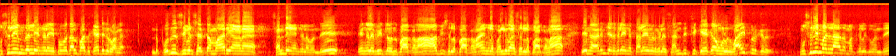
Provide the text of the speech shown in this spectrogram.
முஸ்லீம்கள் எங்களை எப்போ பார்த்தாலும் பார்த்து கேட்டுக்கிடுவாங்க இந்த பொது சிவில் சட்டம் மாதிரியான சந்தேகங்களை வந்து எங்களை வீட்டில் வந்து பார்க்கலாம் ஆஃபீஸில் பார்க்கலாம் எங்களை பள்ளிவாசலில் பார்க்கலாம். எங்கள் அறிஞர்களை எங்கள் தலைவர்களை சந்தித்து கேட்க அவங்களுக்கு வாய்ப்பு இருக்குது. முஸ்லீம் அல்லாத மக்களுக்கு வந்து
